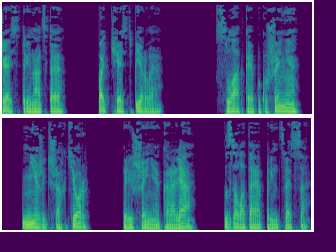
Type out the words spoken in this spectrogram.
Часть тринадцатая. Подчасть первая. Сладкое покушение. Нежить шахтер. Решение короля. Золотая принцесса.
